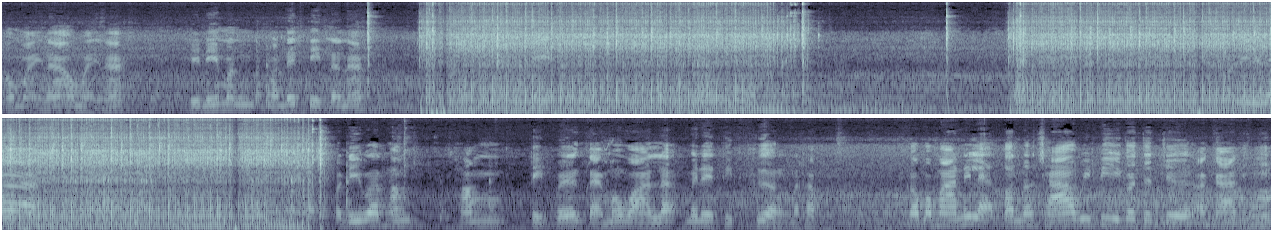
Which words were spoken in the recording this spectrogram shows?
เอาใหม่นะเอาใหม่นะทีนี้มันมันได้ติดแล้วนะนี่พอดีว่าพอ ดีว่าทำทำติดไว้ตั้งแต่เมื่อวานแล้วไม่ได้ติดเครื่องนะครับ ก็ประมาณนี้แหละตอนเช้าๆพี่ๆก็จะเจออาการอย่างนี้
